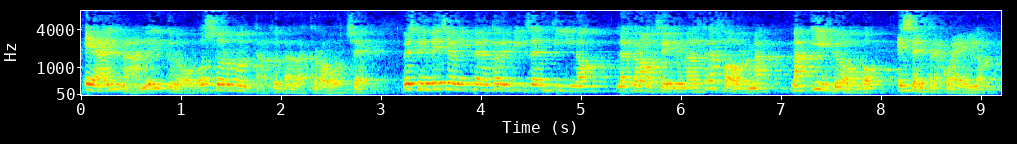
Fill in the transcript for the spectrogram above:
e ha in mano il globo sormontato dalla croce. Questo invece è un imperatore bizantino, la croce è di un'altra forma, ma il globo è sempre quello.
